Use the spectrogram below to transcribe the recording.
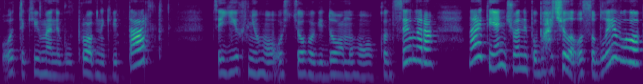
от такий в мене був пробник від Tarte. Це їхнього ось цього відомого консилера. Знаєте, я нічого не побачила особливого.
